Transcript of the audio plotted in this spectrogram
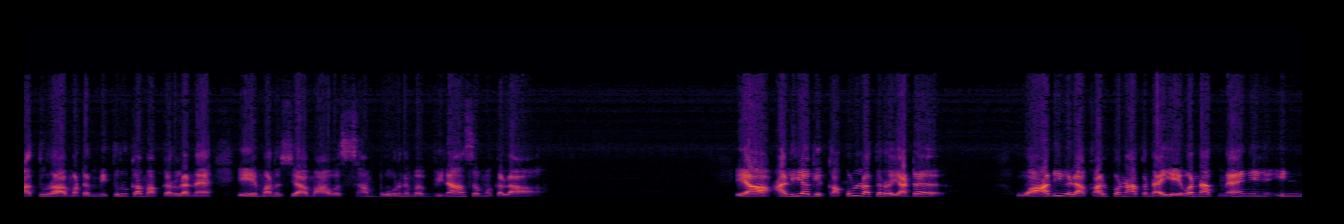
අතුරා මට මිතුරුකමක් කරලා නැහැ. ඒ මිනිස්යා මාව සම්පූර්ණයෙන්ම විනාශම කළා. එයා අලියාගේ කකුල් අතර යට වාඩි වෙලා කල්පනා කරන ඇයි එවන්නක් නැහනේ ඉන්න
